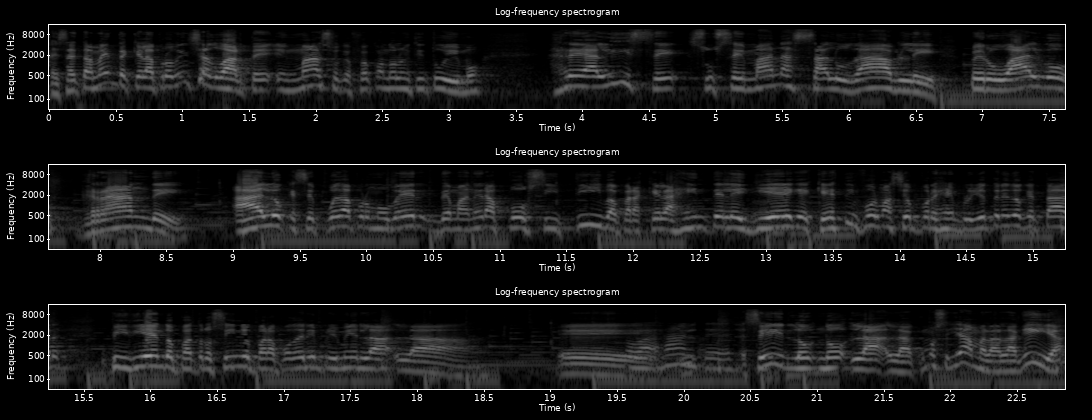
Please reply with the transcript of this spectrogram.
exactamente, que la provincia de Duarte, en marzo, que fue cuando lo instituimos, realice su semana saludable, pero algo grande, algo que se pueda promover de manera positiva para que la gente le llegue, que esta información, por ejemplo, yo he tenido que estar pidiendo patrocinio para poder imprimir la... la eh. Sí, lo- no, la, la- ¿cómo se llama? La, la guía,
